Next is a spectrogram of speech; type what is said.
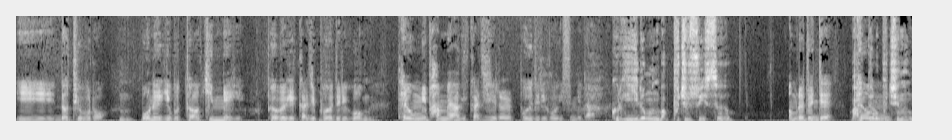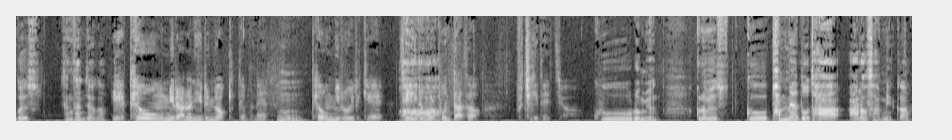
이 너튜브로 음. 모내기부터 김매기, 벼베기까지 음. 보여드리고 음. 태웅미 판매하기까지를 보여드리고 있습니다. 그렇게 이름은 막 붙일 수 있어요? 아무래도 이제 마음대로 태웅, 붙이는 거예요 생산자가? 예, 태웅미라는 이름이 없기 때문에 음. 태웅미로 이렇게 제 아. 이름을 본따서 붙이게 됐죠. 그러면 그러면 그 판매도 다 알아서 합니까?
